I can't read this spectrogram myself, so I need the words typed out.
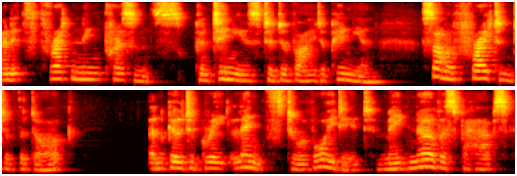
and its threatening presence continues to divide opinion. Some are frightened of the dark and go to great lengths to avoid it, made nervous perhaps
